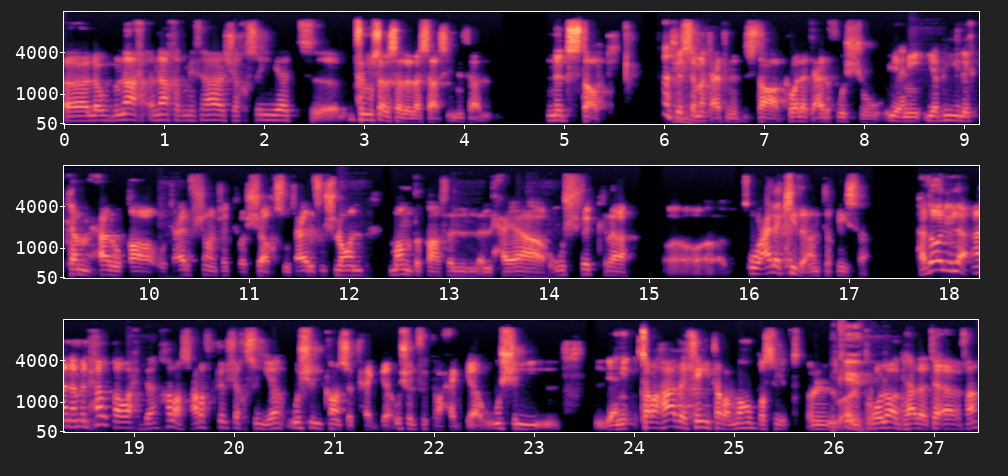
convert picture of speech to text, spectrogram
آه، لو ناخذ مثال شخصية آه، في المسلسل الأساسي مثال نيد ستارك. انت. لسه ما تعرف نيد ستارك ولا تعرف وش هو. يعني يبي لك كم حلقة وتعرف شلون فكر الشخص وتعرف شلون منطقه في ال- الحياة وش فكره. وعلى كذا انت قيسها هذولي لا أنا من حلقة واحدة خلاص عرفت كل شخصية وش ال concept حقه وش الفكرة حقه وش ال... يعني ترى هذا شيء ترى ما هو بسيط. ال prologue هذا فاهم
